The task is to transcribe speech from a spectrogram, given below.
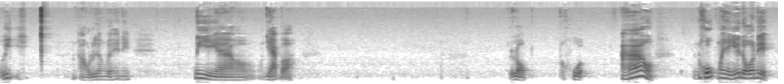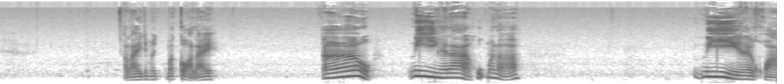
อุ้ยเอาเรื่องไว้ให้นี่นี่ไงแยบเหรอหลบหัวอ้าวฮุกมาอย่างนี้โดนดิ อะไรจะมามากอดอะไร อ้าว นี่ไงล่ะฮุกมาเหรอ นี่เลยขวา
